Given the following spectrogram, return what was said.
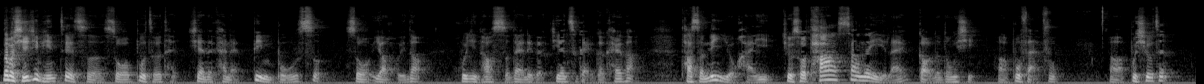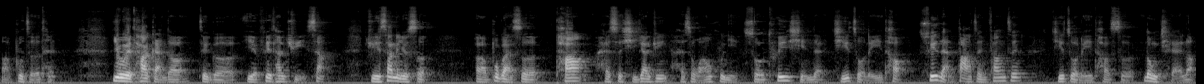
那么习近平这次说不折腾，现在看来并不是说要回到胡锦涛时代那个坚持改革开放，它是另有含义，就说他上任以来搞的东西啊，不反复啊，不修正。啊，不折腾，因为他感到这个也非常沮丧。沮丧的就是，啊，不管是他还是习家军还是王沪宁所推行的极左的一套，虽然大政方针极左的一套是弄起来了，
